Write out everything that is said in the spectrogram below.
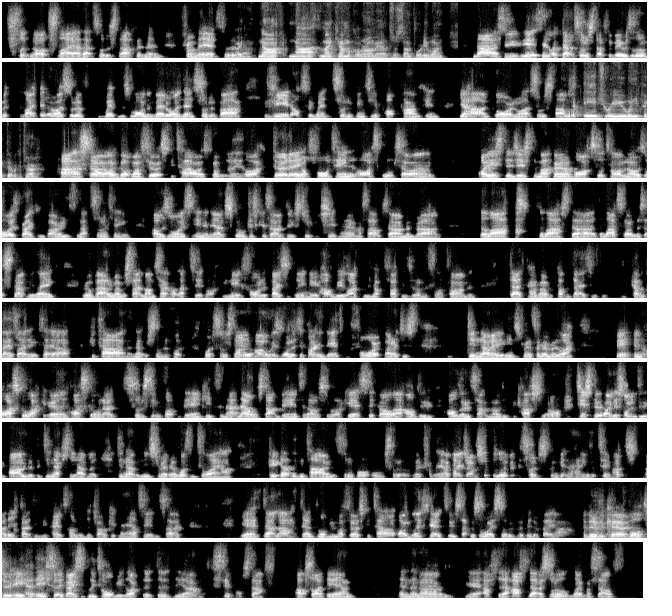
Slipknot, Slayer, that sort of stuff, and then from there, sort of right. not not My Chemical Romance or Sum 41. Nah, see, yeah, see, like that sort of stuff for me was a little bit later. I sort of went was more in the metal, and then sort of uh, veered off and went sort of into your pop punk and your hardcore and all that sort of stuff. What age were you when you picked up a guitar? Uh, so I got my first guitar. I was probably like 13 or 14 in high school. So um, I used to just muck around on bikes all the time, and I was always breaking bones and that sort of thing. I was always in and out of school just because I would do stupid shit and hurt myself. So I remember um, the last, the last, uh, the last one was I snapped my leg real bad. I remember saying, "Mum saying, like, that's it. Like, you need to find it." Basically, a new hobby. Like, we're not fucking doing this all the time. And Dad came home a couple of days. A couple of days later, with a uh, guitar, and that was sort of what what sort of started. I always wanted to play in dance before it, but I just didn't know any instruments. I remember like being in high school, like early in high school, and I'd sort of sit with like band kids and that. And they were starting bands, and I was sort of like, yeah, sick. I'll uh, I'll do I'll learn something. I'll do percussion. Or just I just wanted to be part of it, but didn't actually have a didn't have an instrument. And it wasn't until I uh, picked up the guitar and sort of all, all, sort of went from there. I played drums for a little bit, so I just couldn't get the hang of it too much. I don't think my parents wanted the drum kit in the house in, so yeah, dad, uh, dad bought me my first guitar. I'm left-handed too, so that was always sort of a bit of a, uh, a bit of a curveball too. He he, he basically taught me like the the, the um, simple stuff upside down, and then um, yeah, after that, after that, I sort of learned myself,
